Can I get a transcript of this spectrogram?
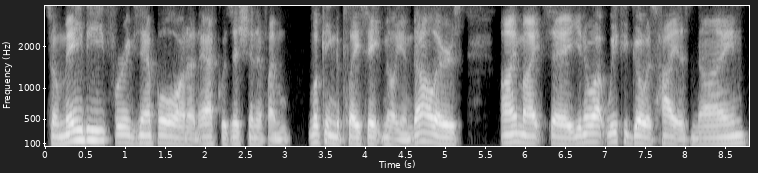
So maybe, for example, on an acquisition, if I'm looking to place $8 million, I might say, you know what, we could go as high as nine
